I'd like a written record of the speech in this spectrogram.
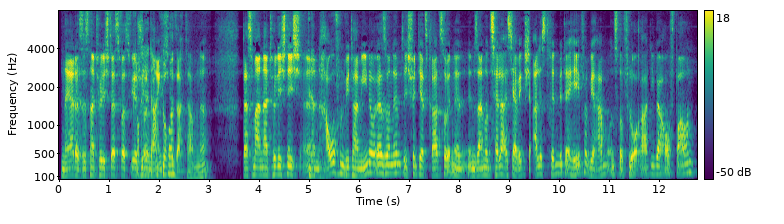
Naja, das ist natürlich das, was wir auch schon eigentlich gesagt haben. Ne? Dass man natürlich nicht äh, einen Haufen Vitamine oder so nimmt. Ich finde jetzt gerade so in, im Sanozella ist ja wirklich alles drin mit der Hefe. Wir haben unsere Flora, die wir aufbauen.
